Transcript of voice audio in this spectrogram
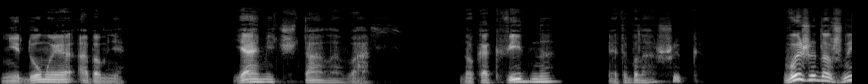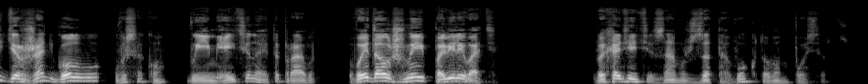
не думая обо мне. Я мечтала вас. Но, как видно, это была ошибка. Вы же должны держать голову высоко. Вы имеете на это право. Вы должны повелевать. Выходите замуж за того, кто вам по сердцу.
